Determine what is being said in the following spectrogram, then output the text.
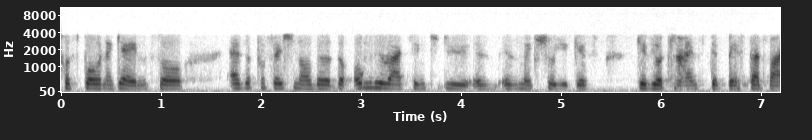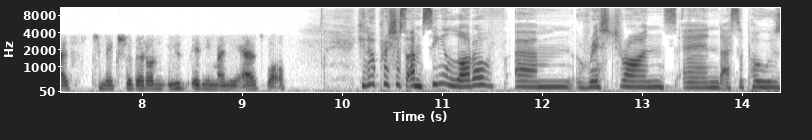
postpone again. So as a professional, the, the only right thing to do is, is make sure you give give your clients the best advice to make sure they don't lose any money as well. You know, Precious, I'm seeing a lot of um, restaurants and I suppose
